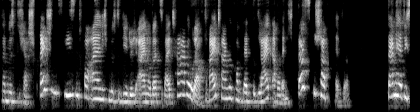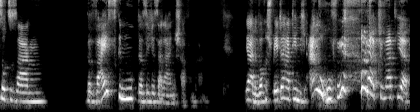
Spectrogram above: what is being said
Dann müsste ich ja sprechen, fließend vor allem. Ich müsste die durch ein oder zwei Tage oder auch drei Tage komplett begleiten. Aber wenn ich das geschafft hätte, dann hätte ich sozusagen Beweis genug, dass ich es alleine schaffen kann. Ja, eine Woche später hat die mich angerufen und hat gesagt, hier,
